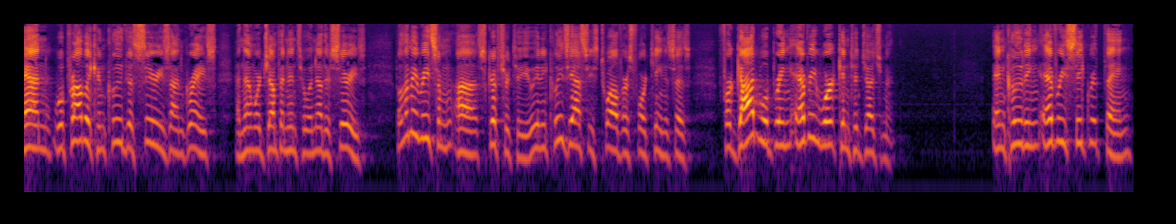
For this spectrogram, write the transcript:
And we'll probably conclude this series on grace, and then we're jumping into another series. But let me read some uh, scripture to you. In Ecclesiastes 12, verse 14, it says, For God will bring every work into judgment, including every secret thing,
